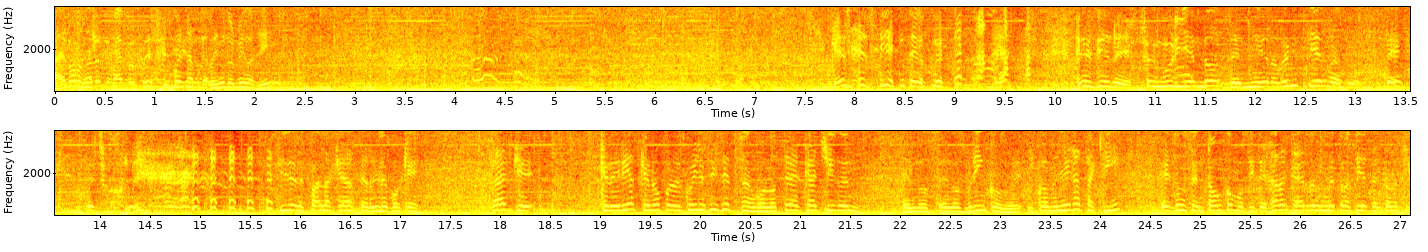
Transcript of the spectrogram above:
A ver, vamos a ver. qué va- ¿Puedes, puedes venir conmigo así? ¿Qué se siente, güey? ¿Qué se siente? Estoy muriendo de miedo. Ve mis piernas, güey. Ve, eso. Sí, de la espalda quedas terrible porque, ¿sabes que Creerías que no, pero el cuello sí se te sangolotea acá chido en, en los, en los brincos, güey. Y cuando llegas aquí, es un sentón como si te dejaran caer de un metro así de sentón, así.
